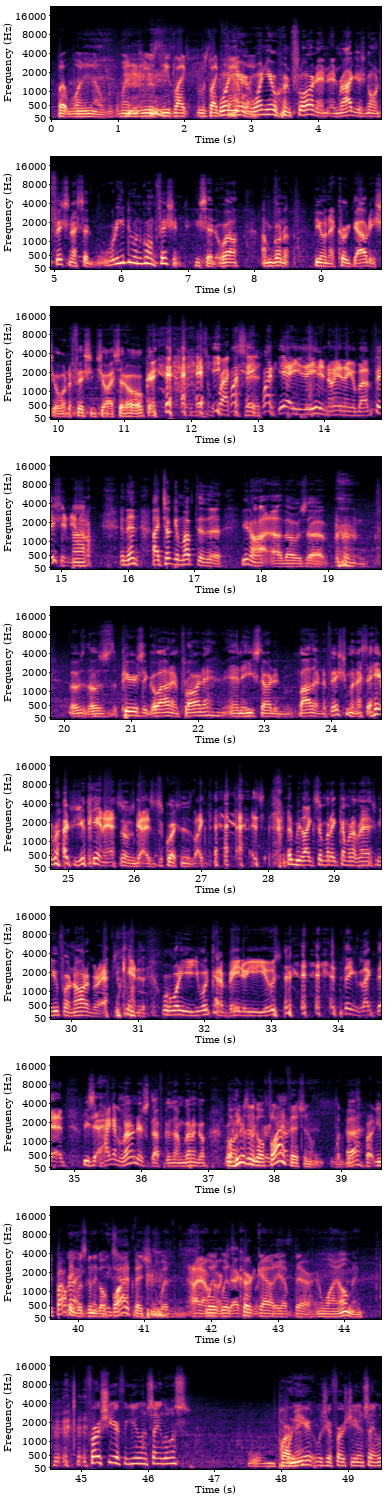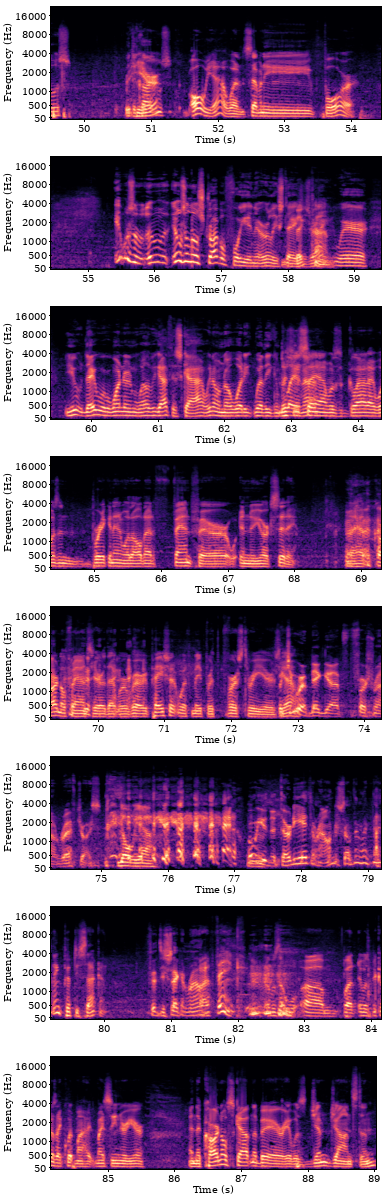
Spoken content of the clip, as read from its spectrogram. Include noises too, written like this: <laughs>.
But when you know when he was he's like it was like One family. year, one year we're in Florida, and, and Roger's going fishing. I said, "What are you doing going fishing?" He said, "Well, I'm going be on that Curt Gowdy show on the fishing show." I said, "Oh, okay." <laughs> some <laughs> practice yeah, he, he didn't know anything about fishing, you know. And then I took him up to the, you know, uh, those. <clears throat> Those those piers that go out in Florida, and he started bothering the fishermen. I said, "Hey, <laughs> Roger, you can't ask those guys questions like that. <laughs> That'd be like somebody coming up and asking you for an autograph. You can't. <laughs> well, what are you? What kind of bait are you using? and things like that." He said, "I got to learn this stuff because I'm going to go." well, he was going going to to go fly fishing. With, Huh? He probably Right, was going to go fly exactly. fishing with I don't with, know with Curt Gowdy up there in Wyoming. First year for you in St. Louis? Pardon what me. year was your first year in St. Louis? With the Here? Cardinals? Oh yeah, when seventy four. It was, a, it was it was a little struggle for you in the early stages, right? time. Where you they were wondering, well, we got this guy. We don't know what he, whether he can Let's play or just not. say I was glad I wasn't breaking in with all that fanfare in New York City. And I had the Cardinal fans here that were very patient with me for the first three years. But yeah. you were a big uh, first round ref choice. Oh yeah. <laughs> what were you, the 38th round or something like that? I think fifty second. 52nd round. I think it was, a, um, but it was because I quit my my senior year, and the Cardinal scout in the Bay Area was Jim Johnston,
